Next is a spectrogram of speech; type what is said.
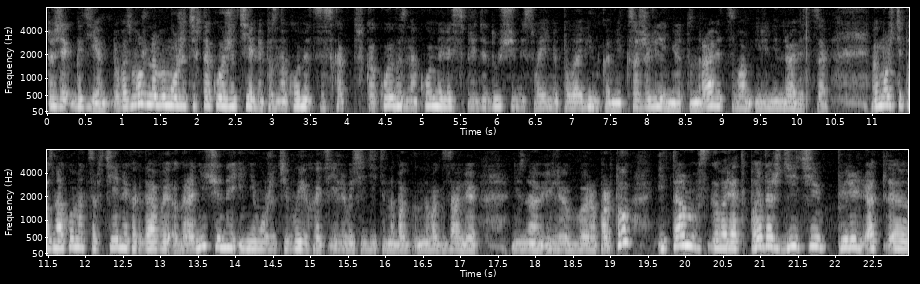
То есть где? Возможно, вы можете в такой же теме познакомиться, с как, в какой вы знакомились с предыдущими своими половинками. К сожалению, это нравится вам или не нравится. Вы можете познакомиться в теме, когда вы ограничены и не можете выехать, или вы сидите на, на вокзале не знаю, или в аэропорту, и там говорят, подождите, пере, от, э,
